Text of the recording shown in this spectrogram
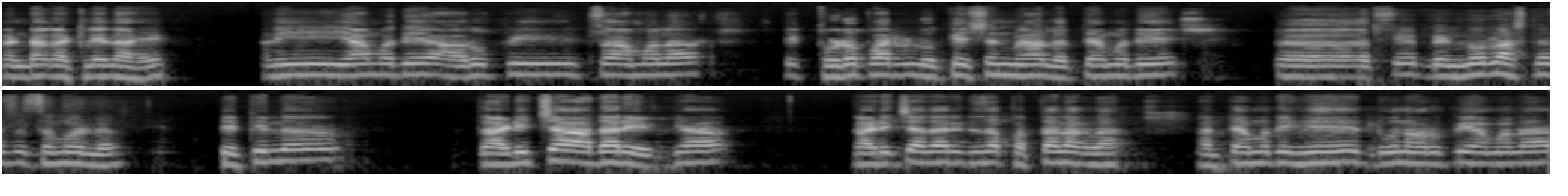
गंडा गाठलेला आहे. आणि यामध्ये आरोपीचं आम्हाला एक थोडंफार लोकेशन मिळालं. त्यामध्ये ते बेंगलोरला असल्याचं समजलं. तेथील गाडीच्या आधारे त्या गाडीच्या आधारे त्याचा पत्ता लागला. आणि त्यामध्ये हे दोन आरोपी आम्हाला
